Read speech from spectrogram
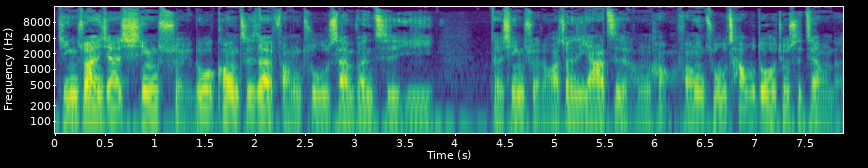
精算一下薪水，如果控制在房租三分之一的薪水的话，算是压制很好。房租差不多就是这样的。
